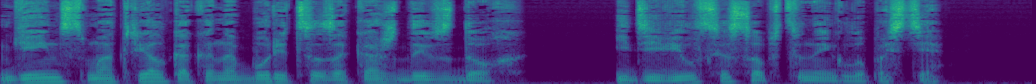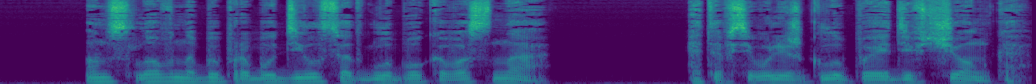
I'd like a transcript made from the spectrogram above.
Гейн смотрел, как она борется за каждый вздох, и дивился собственной глупости. Он словно бы пробудился от глубокого сна. Это всего лишь глупая девчонка.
